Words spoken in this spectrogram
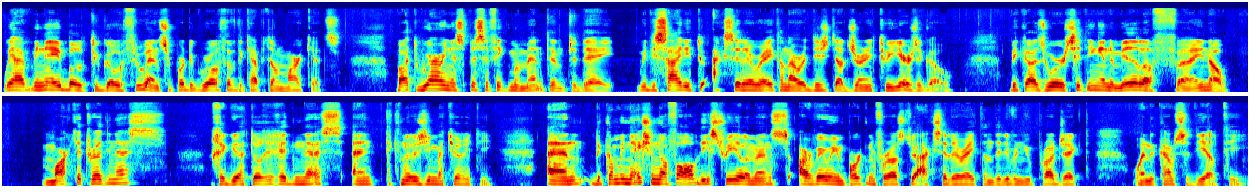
we have been able to go through and support the growth of the capital markets. But we are in a specific momentum today. We decided to accelerate on our digital journey two years ago because we were sitting in the middle of, uh, you know, market readiness, regulatory readiness, and technology maturity. And the combination of all these three elements are very important for us to accelerate and deliver new project when it comes to DLT.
